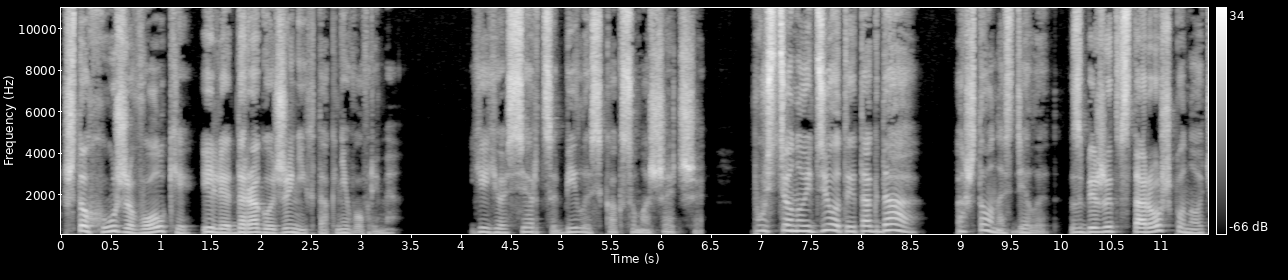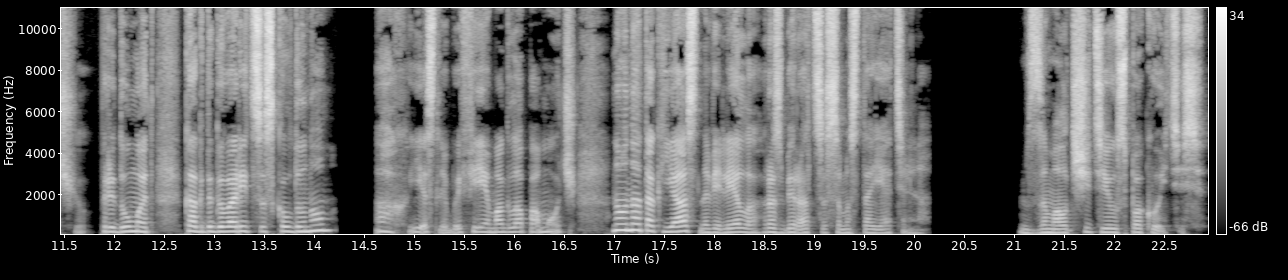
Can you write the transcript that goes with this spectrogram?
что хуже волки или дорогой жених так не вовремя. Ее сердце билось, как сумасшедшее. Пусть он уйдет, и тогда... А что она сделает? Сбежит в сторожку ночью? Придумает, как договориться с колдуном? Ах, если бы фея могла помочь. Но она так ясно велела разбираться самостоятельно. Замолчите и успокойтесь,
